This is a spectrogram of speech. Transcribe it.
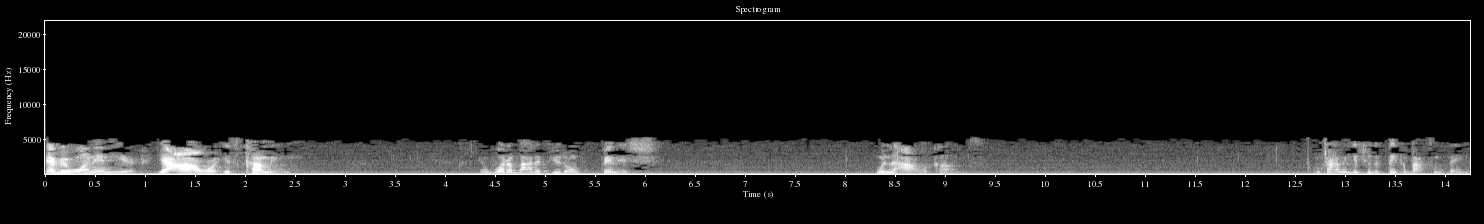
Everyone in here, your hour is coming. And what about if you don't finish when the hour comes? I'm trying to get you to think about some things.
